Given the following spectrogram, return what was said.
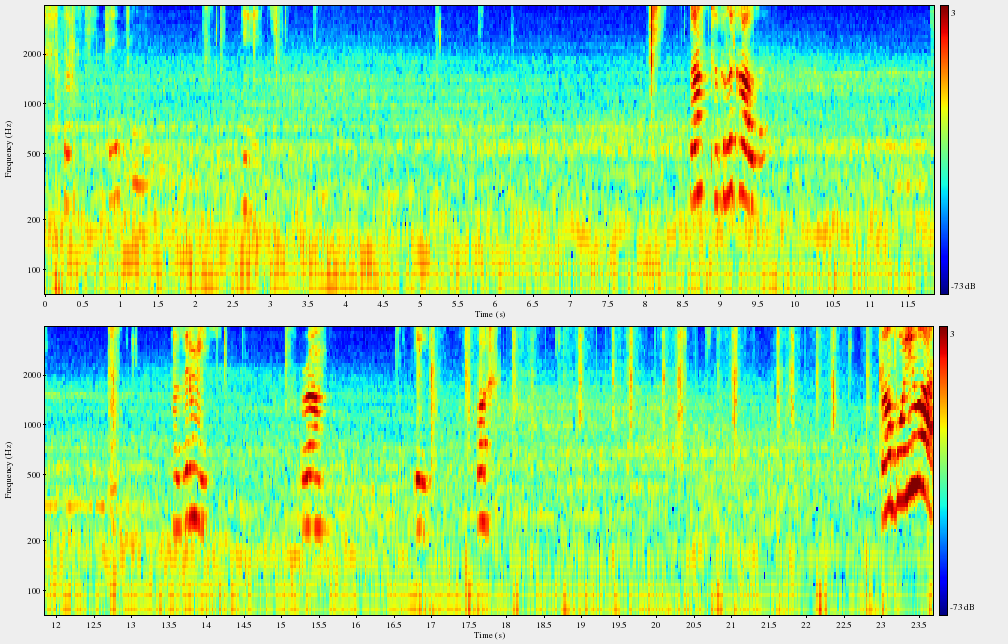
Şurada Lan takılı kaldı. Hazır mıyız? Run. Değil. Koş. Lan Bonnie var.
